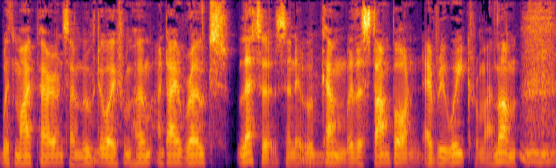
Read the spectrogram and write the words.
with my parents. I moved away from home and I wrote letters and it would mm-hmm. come with a stamp on every week from my mum. Mm-hmm.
